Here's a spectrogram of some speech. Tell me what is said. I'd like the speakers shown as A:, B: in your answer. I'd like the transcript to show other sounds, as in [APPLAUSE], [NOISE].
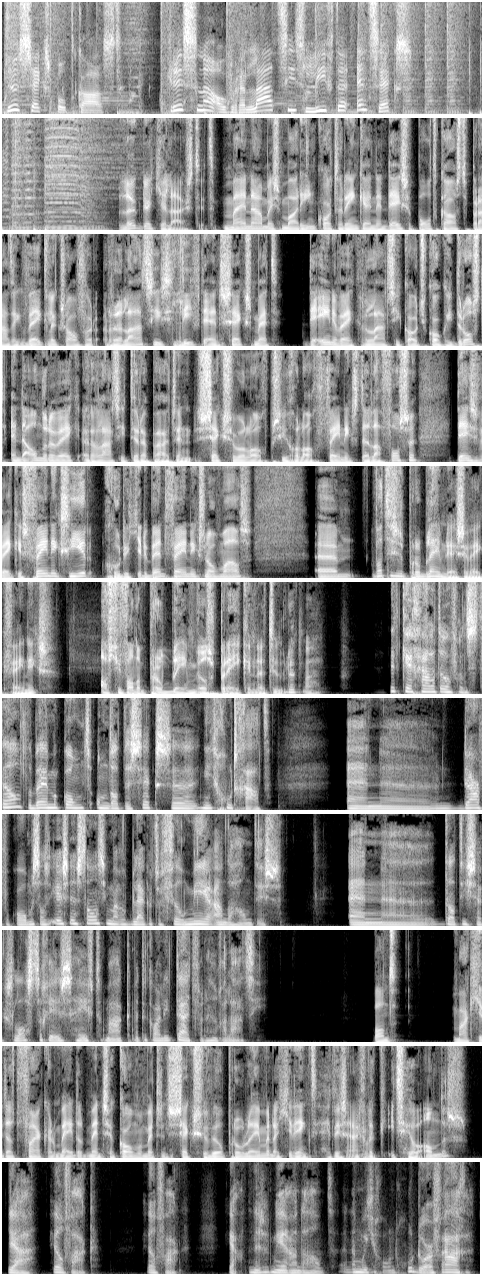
A: De Sekspodcast. Christenen over relaties, liefde en seks.
B: Leuk dat je luistert. Mijn naam is Marien Korterink en in deze podcast praat ik wekelijks over relaties, liefde en seks met de ene week relatiecoach Kokkie Drost en de andere week relatietherapeut en seksuoloog, psycholoog Phoenix de la Fosse. Deze week is Phoenix hier. Goed dat je er bent, Phoenix, nogmaals. Ehm, wat is het probleem deze week, Phoenix? Als je van een probleem wil spreken natuurlijk, maar...
C: Dit keer gaat het over een stel dat bij me komt omdat de seks uh, niet goed gaat. En uh, daarvoor komen ze als eerste instantie, maar het blijkt dat er veel meer aan de hand is. En uh, dat die seks lastig is, heeft te maken met de kwaliteit van hun relatie.
B: Want maak je dat vaker mee, dat mensen komen met een seksueel probleem en dat je denkt, het is eigenlijk iets heel anders?
C: Ja, heel vaak. Heel vaak. Ja, dan is er meer aan de hand. En dan moet je gewoon goed doorvragen.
